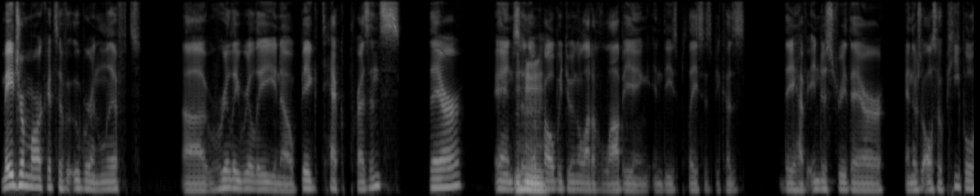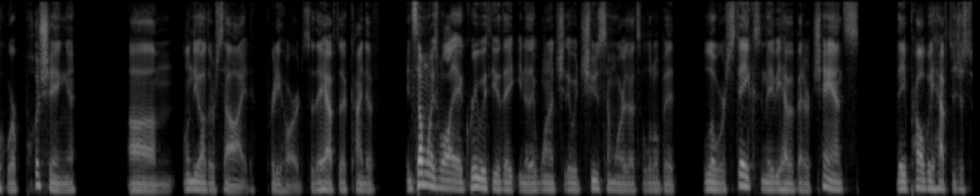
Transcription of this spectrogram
major markets of Uber and Lyft, uh, really, really, you know, big tech presence there. And so they're Mhm. probably doing a lot of lobbying in these places because they have industry there. And there's also people who are pushing um, on the other side pretty hard. So they have to kind of, in some ways, while I agree with you, they you know they want to they would choose somewhere that's a little bit lower stakes and maybe have a better chance. They probably have to just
